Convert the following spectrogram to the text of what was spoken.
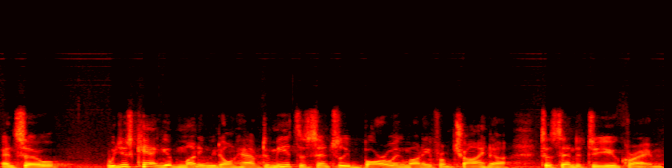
And so we just can't give money we don't have. To me, it's essentially borrowing money from China to send it to Ukraine.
